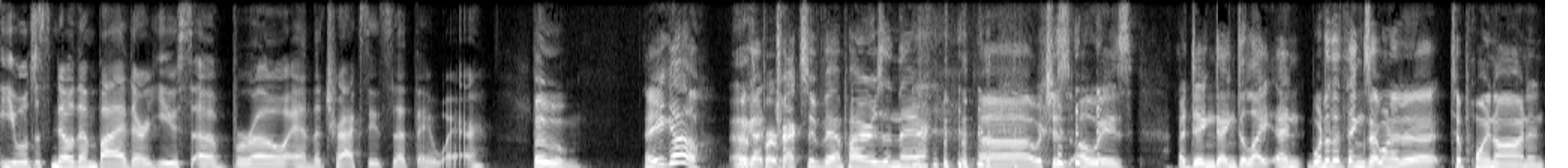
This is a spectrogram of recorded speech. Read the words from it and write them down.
you will just know them by their use of bro and the tracksuits that they wear. Boom. There you go. That's we got tracksuit vampires in there, uh, which is always a ding dang delight. And one of the things I wanted to, to point on and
